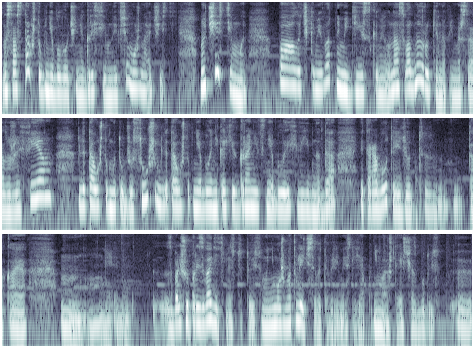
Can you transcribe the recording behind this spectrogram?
на состав, чтобы не было очень агрессивно, и все можно очистить. Но чистим мы палочками, ватными дисками. У нас в одной руке, например, сразу же фен, для того, чтобы мы тут же сушим, для того, чтобы не было никаких границ, не было их видно. Да? Эта работа идет э, такая с большой производительностью. То есть мы не можем отвлечься в это время. Если я понимаю, что я сейчас буду э,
